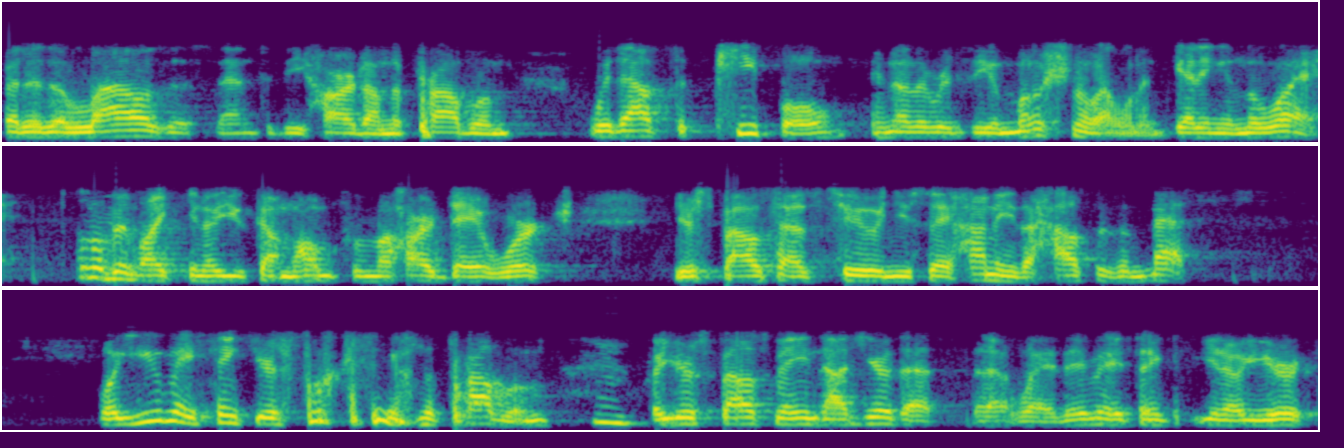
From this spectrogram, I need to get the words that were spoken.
but it allows us then to be hard on the problem without the people, in other words, the emotional element, getting in the way. A little bit like, you know, you come home from a hard day at work, your spouse has too, and you say, honey, the house is a mess. Well, you may think you're focusing on the problem, mm. but your spouse may not hear that that way. They may think, you know, you're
